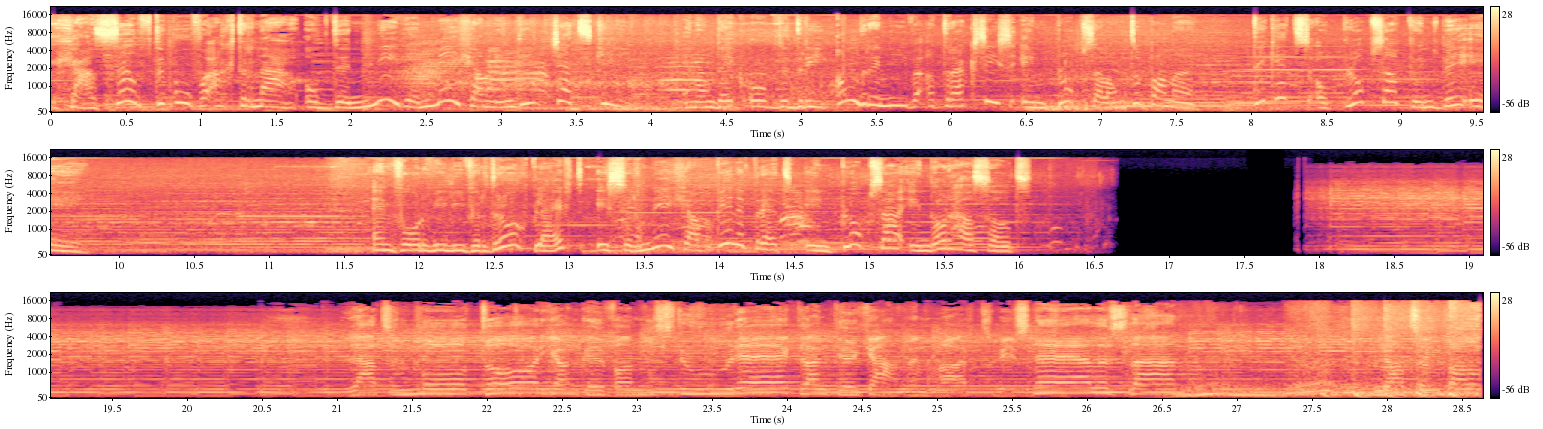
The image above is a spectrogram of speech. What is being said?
Ga zelf de boeven achterna op de nieuwe Mega Mindy Jetski. En ontdek ook de drie andere nieuwe attracties in Plopsa Land te pannen. Tickets op plopsa.be. En voor wie liever droog blijft, is er mega binnenpret in Plopsa Indoor Hasselt. Laat een motor janken van die stoere klanken. Gaan mijn hart weer sneller slaan. Laat zijn van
